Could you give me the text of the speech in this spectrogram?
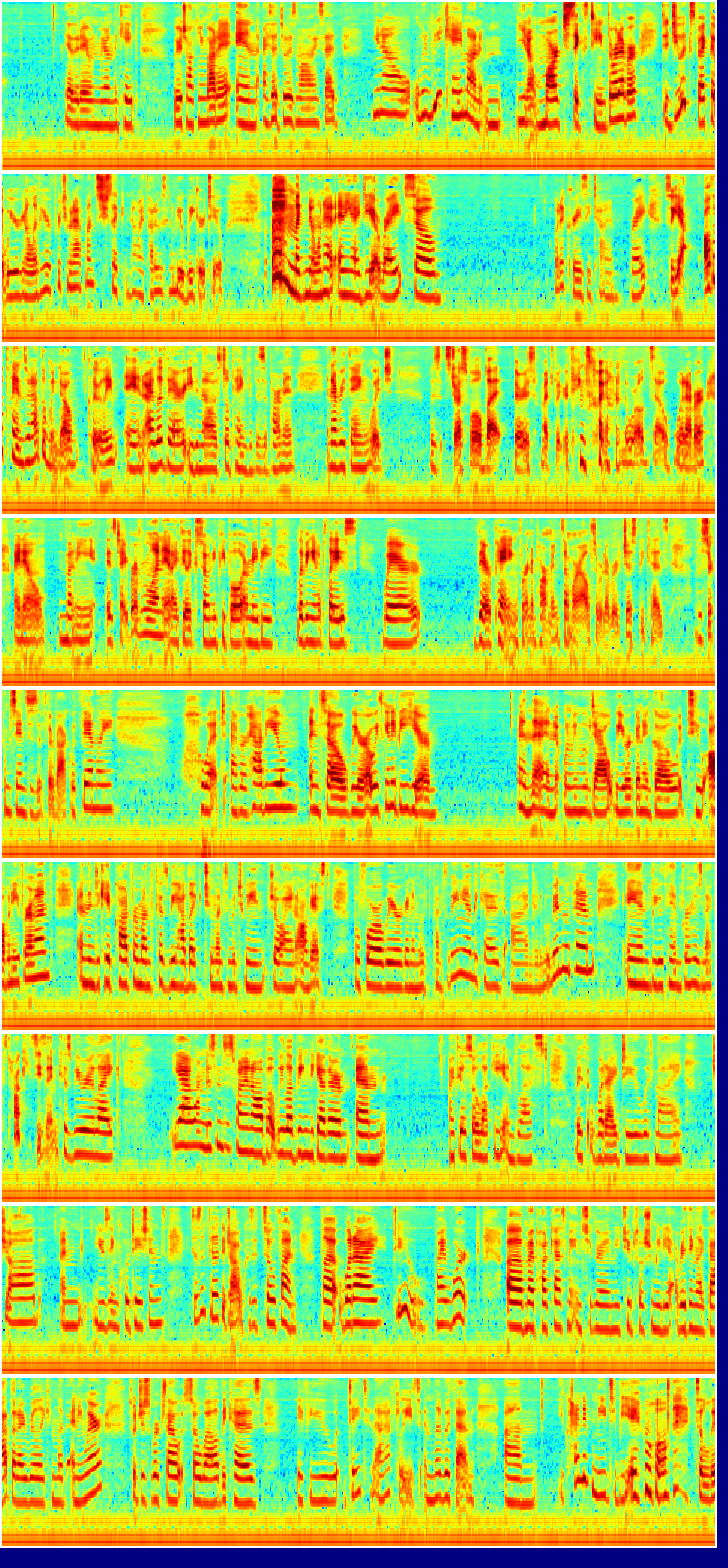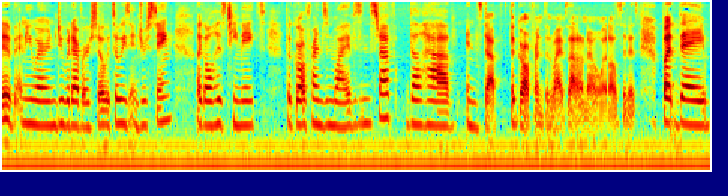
the other day when we were on the cape we were talking about it. And i said to his mom i said you know, when we came on, you know, March 16th or whatever, did you expect that we were going to live here for two and a half months? She's like, no, I thought it was going to be a week or two. like, no one had any idea, right? So, what a crazy time, right? So, yeah, all the plans went out the window, clearly. And I lived there, even though I was still paying for this apartment and everything, which was stressful, but there's much bigger things going on in the world, so whatever. I know money is tight for everyone, and I feel like so many people are maybe living in a place where they're paying for an apartment somewhere else or whatever, just because of the circumstances if they're back with family, whatever have you. And so we are always going to be here. And then when we moved out, we were going to go to Albany for a month and then to Cape Cod for a month because we had like two months in between July and August before we were going to move to Pennsylvania because I'm going to move in with him and be with him for his next hockey season. Because we were like, yeah, long distance is fun and all, but we love being together. And I feel so lucky and blessed with what I do with my job. I'm using quotations. It doesn't feel like a job because it's so fun. But what I do, my work, uh, my podcast, my Instagram, YouTube, social media, everything like that, that I really can live anywhere. So it just works out so well because if you date an athlete and live with them, um, you kind of need to be able to live anywhere and do whatever. So it's always interesting. Like all his teammates, the girlfriends and wives and stuff, they'll have, and stuff, the girlfriends and wives, I don't know what else it is, but they,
